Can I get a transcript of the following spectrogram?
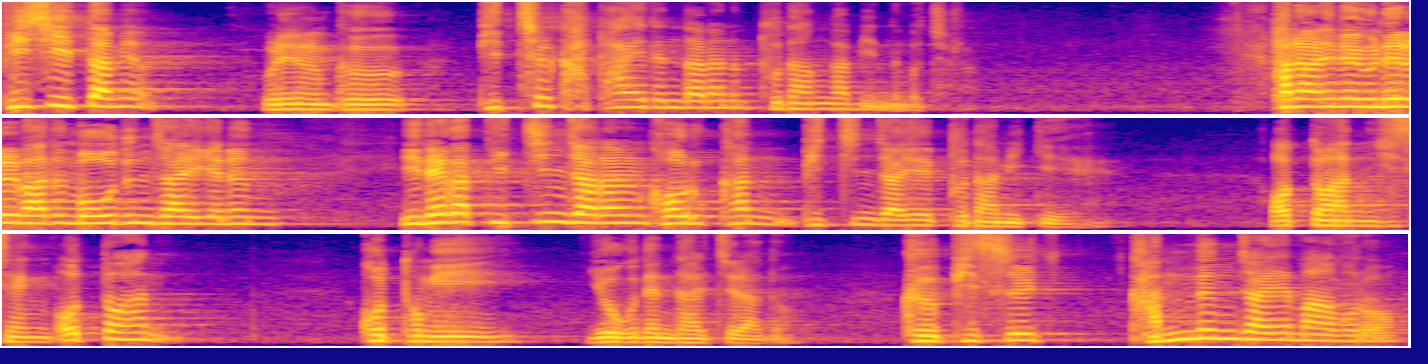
빚이 있다면 우리는 그 빚을 갚아야 된다는 부담감이 있는 것처럼 하나님의 은혜를 받은 모든 자에게는 이 내가 빚진 자라는 거룩한 빚진 자의 부담이 있기에 어떠한 희생, 어떠한 고통이 요구된다 할지라도 그 빚을 갚는 자의 마음으로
